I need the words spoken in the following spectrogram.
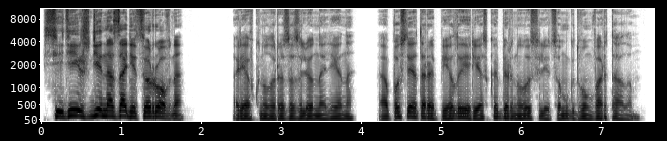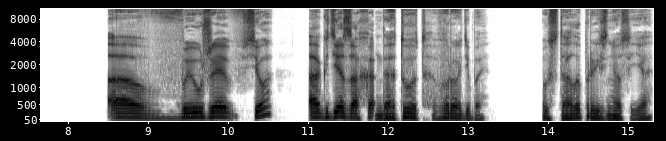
Сиди и жди на заднице ровно!» Рявкнула разозленная Лена, а после оторопела и резко обернулась лицом к двум ворталам. «А вы уже все? А где Заха...» «Да тут, вроде бы», — устало произнес я,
